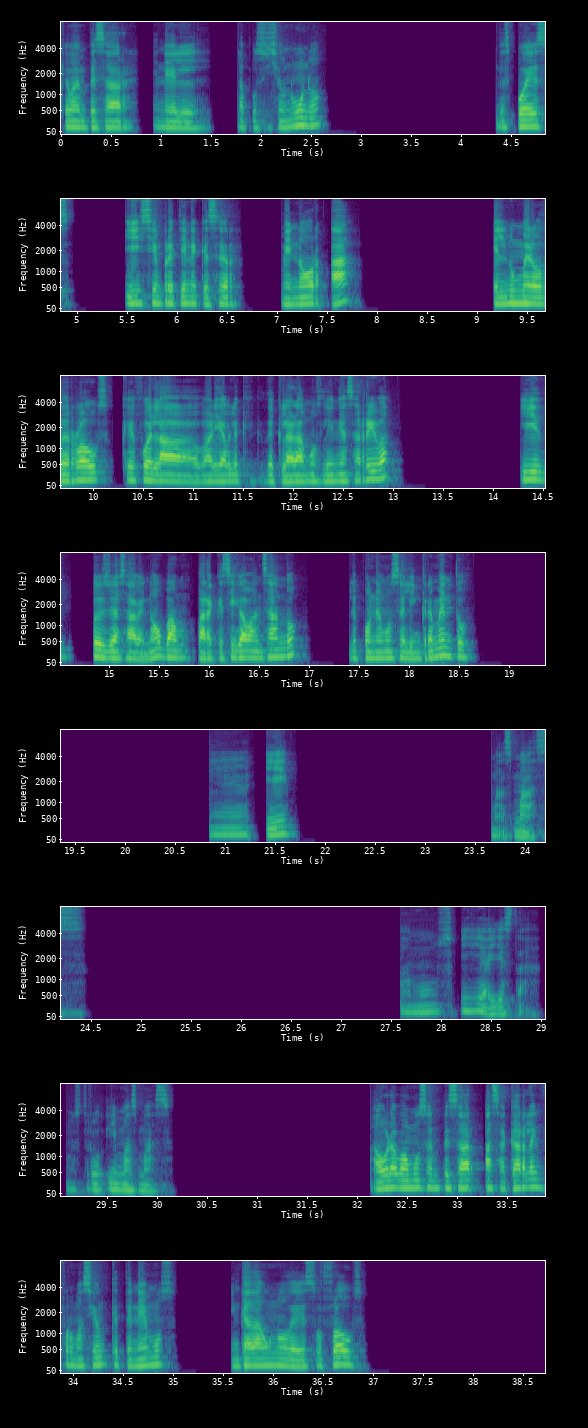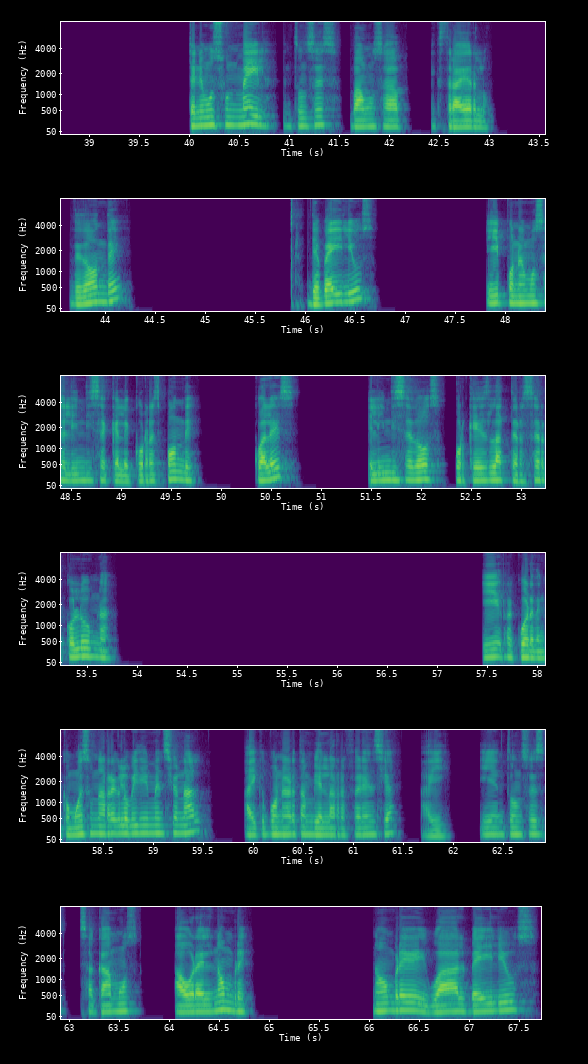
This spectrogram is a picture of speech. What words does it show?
que va a empezar en el, la posición 1. Después, y siempre tiene que ser menor a el número de rows, que fue la variable que declaramos líneas arriba. Y pues ya saben, ¿no? Vamos, para que siga avanzando, le ponemos el incremento. Eh, y más más. Vamos, y ahí está, nuestro y más más. Ahora vamos a empezar a sacar la información que tenemos en cada uno de esos rows. Tenemos un mail, entonces vamos a extraerlo. ¿De dónde? De values y ponemos el índice que le corresponde. ¿Cuál es? El índice 2, porque es la tercera columna. Y recuerden, como es un arreglo bidimensional, hay que poner también la referencia ahí. Y entonces sacamos ahora el nombre. Nombre igual values,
